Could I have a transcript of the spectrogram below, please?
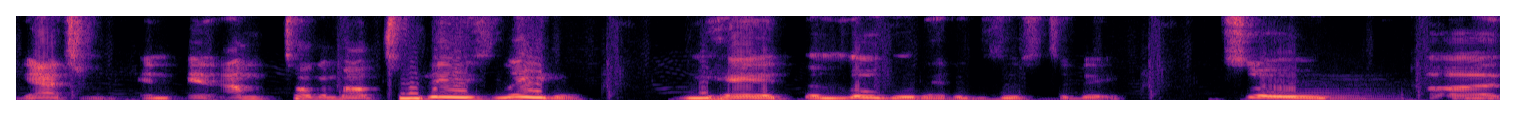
got you. And and I'm talking about two days later, we had the logo that exists today. So mm. uh,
